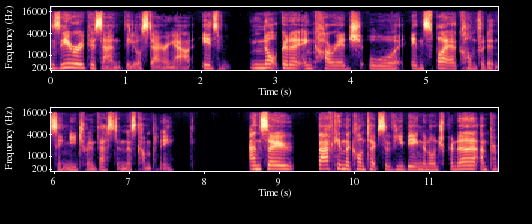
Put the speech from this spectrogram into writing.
0% that you're staring at is not going to encourage or inspire confidence in you to invest in this company. And so, back in the context of you being an entrepreneur and pre-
